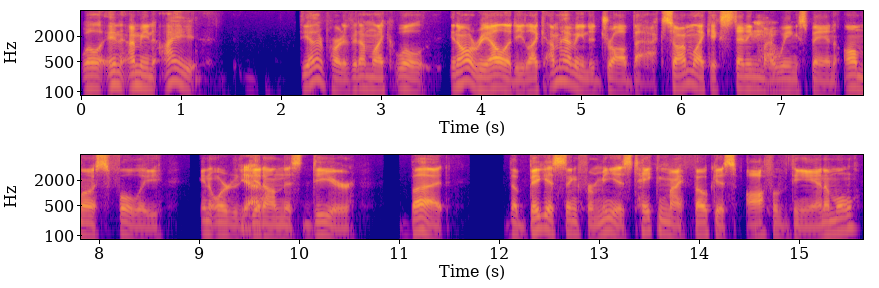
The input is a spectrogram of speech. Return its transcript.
Well, and I mean, I the other part of it, I'm like, well, in all reality, like I'm having to draw back. So I'm like extending my wingspan almost fully in order to Yeah. get on this deer. But the biggest thing for me is taking my focus off of the animal.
